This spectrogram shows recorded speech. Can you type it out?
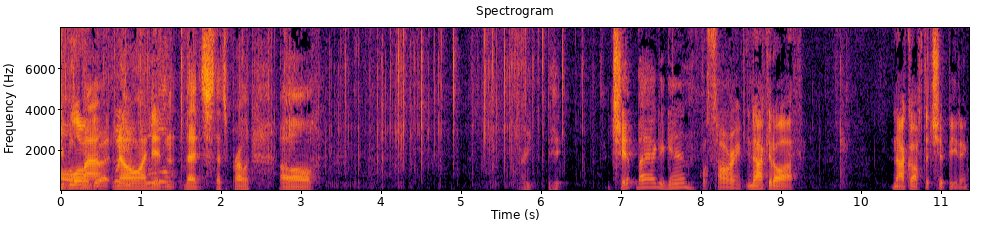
you Oh, blow wow. into it? No, I are you, a fool? didn't. That's that's probably. Oh, Are you- chip bag again? Oh, sorry. You knock it off. Knock off the chip eating.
